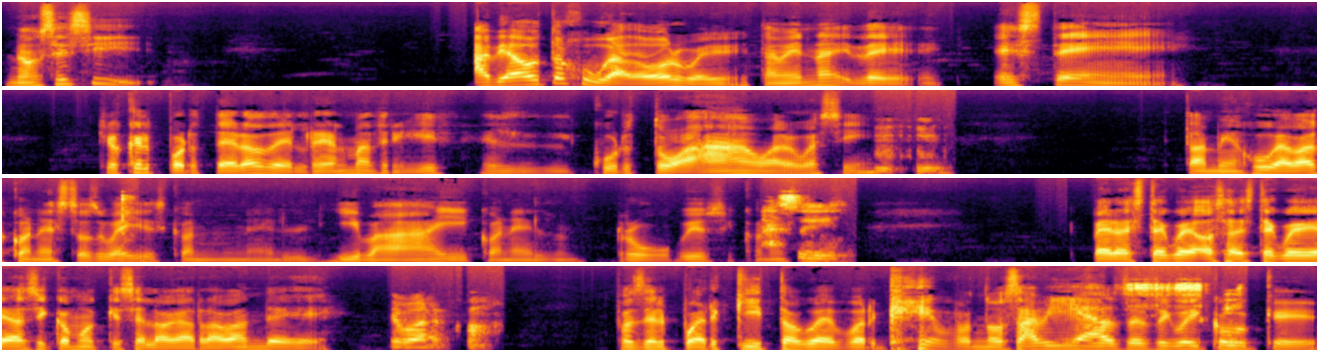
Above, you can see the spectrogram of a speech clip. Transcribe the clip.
No sé si. Había otro jugador, güey. También hay de este. Creo que el portero del Real Madrid, el Courtois o algo así. También jugaba con estos güeyes, con el Ibai y con el Rubius y con Ah, estos. sí, Pero este güey, o sea, este güey así como que se lo agarraban de. de barco. Pues del puerquito, güey, porque pues, no sabía. O sea, ese güey como que.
